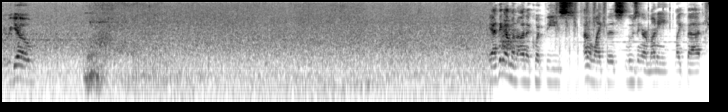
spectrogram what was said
Here we go. Yeah, I think I'm gonna unequip these. I don't like this, losing our money like that.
